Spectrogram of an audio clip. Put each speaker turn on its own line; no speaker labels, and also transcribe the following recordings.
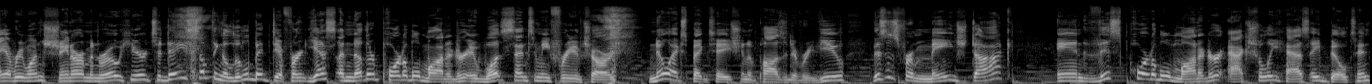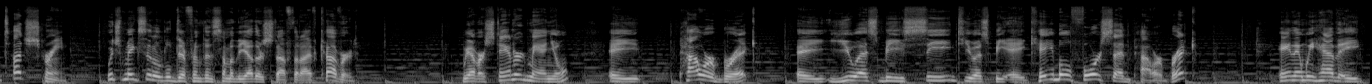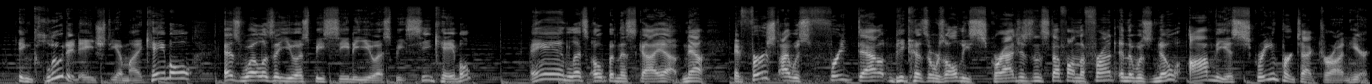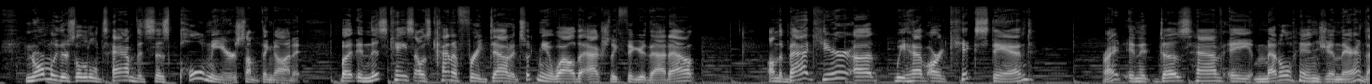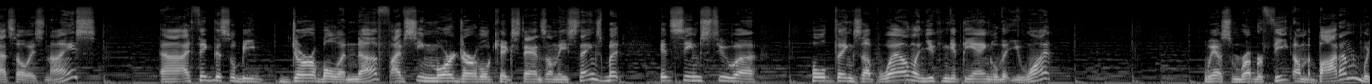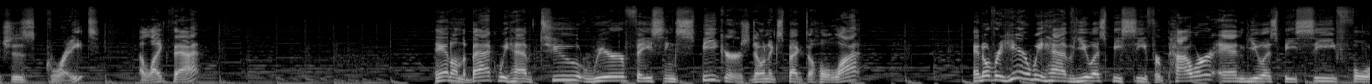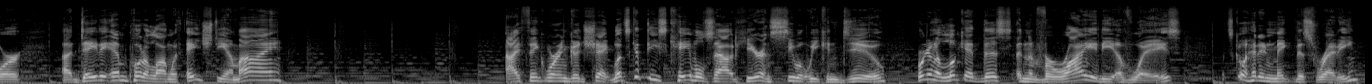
Hi everyone, Shane R. Monroe here. Today, something a little bit different. Yes, another portable monitor. It was sent to me free of charge. No expectation of positive review. This is from MageDok, and this portable monitor actually has a built-in touchscreen, which makes it a little different than some of the other stuff that I've covered. We have our standard manual, a power brick, a USB-C to USB-A cable for said power brick, and then we have a included HDMI cable, as well as a USB-C to USB-C cable. And let's open this guy up. Now, at first I was freaked out because there was all these scratches and stuff on the front and there was no obvious screen protector on here. Normally there's a little tab that says pull me or something on it. But in this case, I was kind of freaked out. It took me a while to actually figure that out. On the back here, uh, we have our kickstand, right? And it does have a metal hinge in there. That's always nice. Uh, I think this will be durable enough. I've seen more durable kickstands on these things, but it seems to uh, hold things up well and you can get the angle that you want. We have some rubber feet on the bottom, which is great. I like that. And on the back, we have two rear facing speakers. Don't expect a whole lot. And over here, we have USB-C for power and USB-C for uh, data input along with HDMI. I think we're in good shape. Let's get these cables out here and see what we can do. We're gonna look at this in a variety of ways. Let's go ahead and make this ready.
